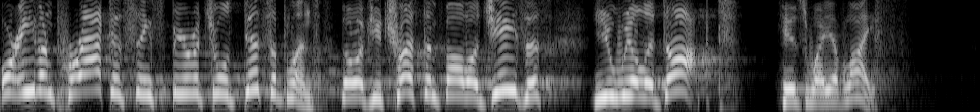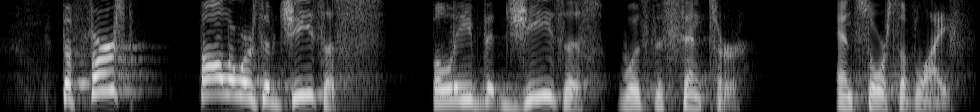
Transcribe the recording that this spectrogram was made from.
or even practicing spiritual disciplines, though if you trust and follow Jesus, you will adopt his way of life. The first followers of Jesus believed that Jesus was the center and source of life.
